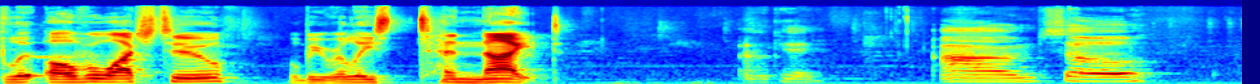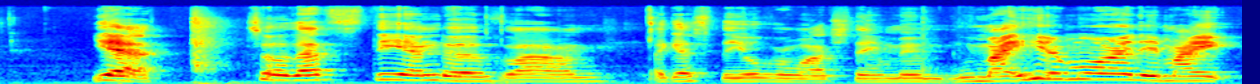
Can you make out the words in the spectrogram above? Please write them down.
Overwatch 2 will be released tonight. Okay. Um. So. Yeah. So that's the end of um. I guess the Overwatch thing. Maybe we might hear more. They might.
